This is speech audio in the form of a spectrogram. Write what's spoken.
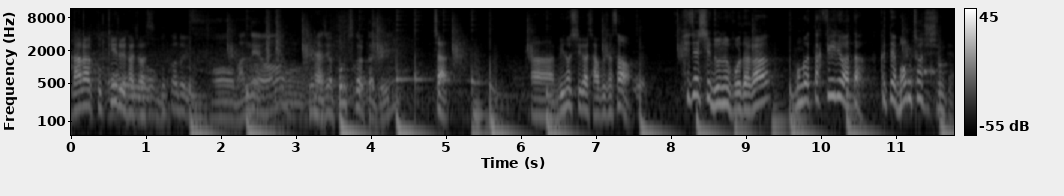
나라 국기를 가져왔습니다. 국가들이. 어 맞네요. 제일 마지막 포르투갈까지. 자, 아, 민호 씨가 잡으셔서 희재 씨 눈을 보다가 뭔가 딱 필이 왔다. 그때 멈춰 주시면 돼요.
